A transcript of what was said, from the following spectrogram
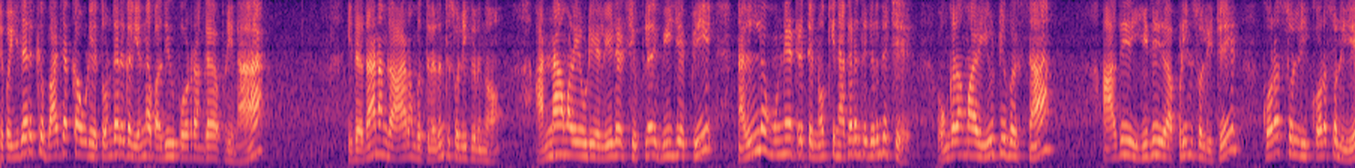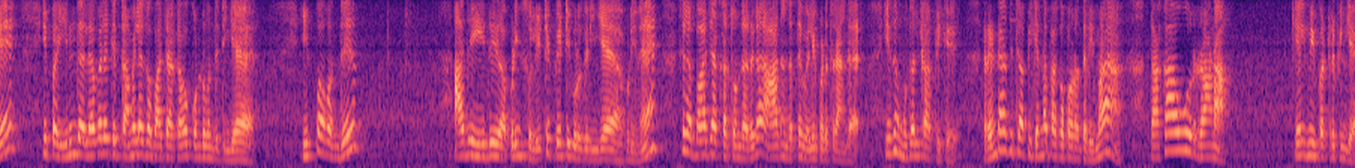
இப்போ இதற்கு பாஜகவுடைய தொண்டர்கள் என்ன பதிவு போடுறாங்க அப்படின்னா இதை தான் நாங்கள் ஆரம்பத்திலிருந்து சொல்லிக்கிருந்தோம். அண்ணாமலையுடைய லீடர்ஷிப்பில் பிஜேபி நல்ல முன்னேற்றத்தை நோக்கி நகர்ந்துக்கு இருந்துச்சு. உங்களை மாதிரி யூடியூபர்ஸ் தான் அது இது அப்படின்னு சொல்லிட்டு குறை சொல்லி குறை சொல்லியே இப்போ இந்த லெவலுக்கு தமிழக பாஜகவை கொண்டு வந்துட்டீங்க. இப்போ வந்து அது இது அப்படின்னு சொல்லிட்டு பேட்டி கொடுக்குறீங்க அப்படின்னு சில பாஜக தொண்டர்கள் ஆதங்கத்தை வெளிப்படுத்துகிறாங்க இது முதல் டாபிக் ரெண்டாவது டாபிக் என்ன பார்க்க போகிறோம் தெரியுமா? தகாவூர் ராணா கேள்விப்பட்டிருப்பீங்க.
